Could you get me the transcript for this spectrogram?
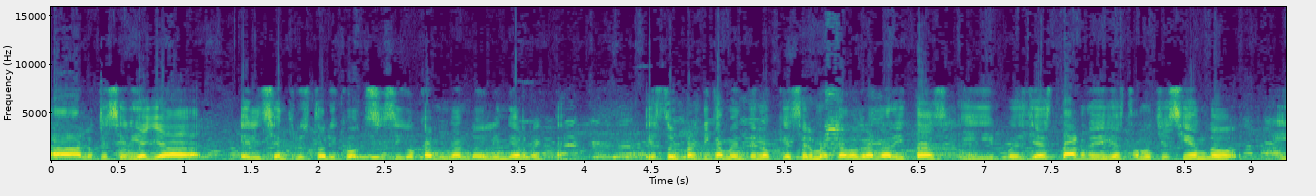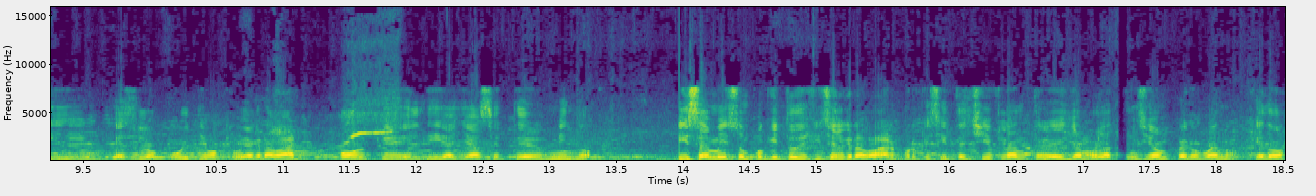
a lo que sería ya el centro histórico si sigo caminando en línea recta. Estoy prácticamente en lo que es el mercado Granaditas y pues ya es tarde, ya está anocheciendo y es lo último que voy a grabar porque el día ya se terminó. Y se me hizo un poquito difícil grabar porque si te chiflan, te llamo la atención, pero bueno, quedó.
